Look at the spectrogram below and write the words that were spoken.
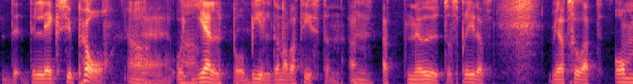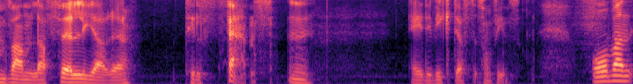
det läggs ju på Ja, eh, och ja. hjälper bilden av artisten att, Mm. att nå ut och spridas. Men jag tror att omvandla följare till fans Mm. är det viktigaste som finns. Och om man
